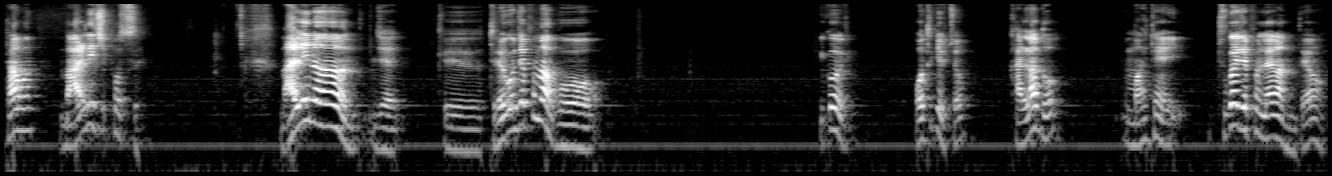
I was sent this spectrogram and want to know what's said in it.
다음은 Manli GeForce. Manli는 이제 그 드래곤 제품하고 이거 어떻게 했죠? 갈라도 뭐 하여튼 두 가지 제품을 내놨는데요.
